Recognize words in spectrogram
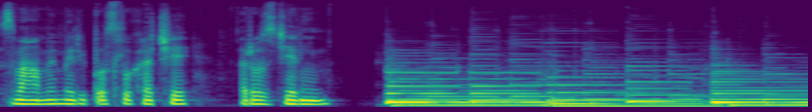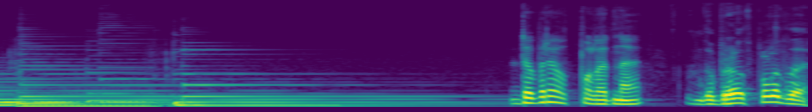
s vámi, milí posluchači, rozdělím. Dobré odpoledne. Dobré odpoledne.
